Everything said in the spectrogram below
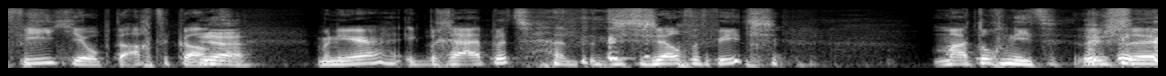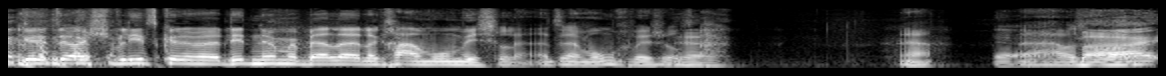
A4'tje op de achterkant. ja. Meneer, ik begrijp het. Het is dezelfde fiets. Maar toch niet. Dus eh, kunt u alsjeblieft kunnen we dit nummer bellen en dan gaan we omwisselen. En toen zijn we omgewisseld. Ja. ja. Wel- Maar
